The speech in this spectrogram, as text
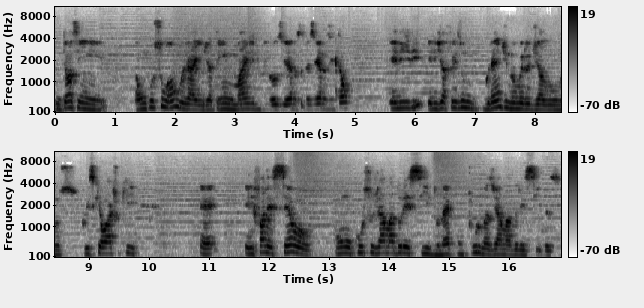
Então, assim, é um curso longo já, já tem mais de 12 anos, 13 anos, então ele, ele já fez um grande número de alunos, por isso que eu acho que é, ele faleceu com o curso já amadurecido, né, com turmas já amadurecidas.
